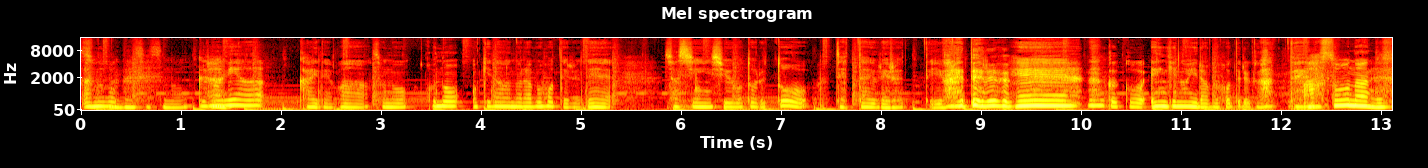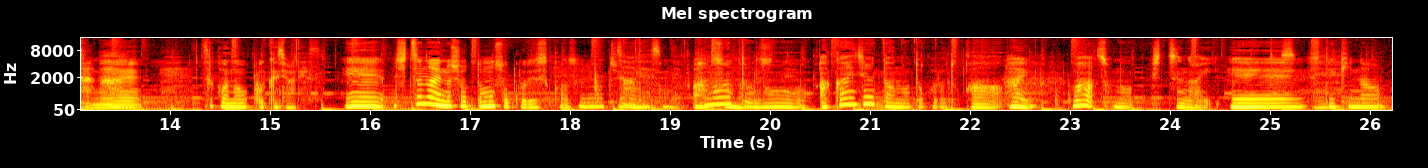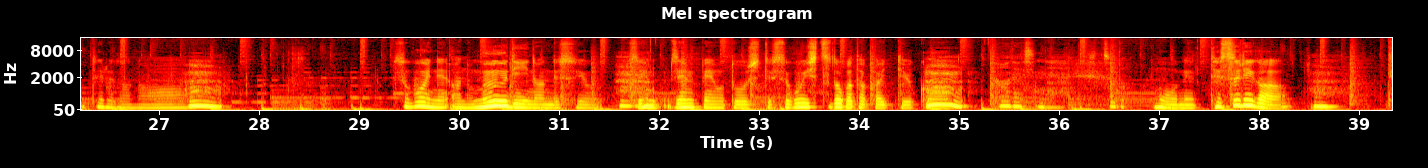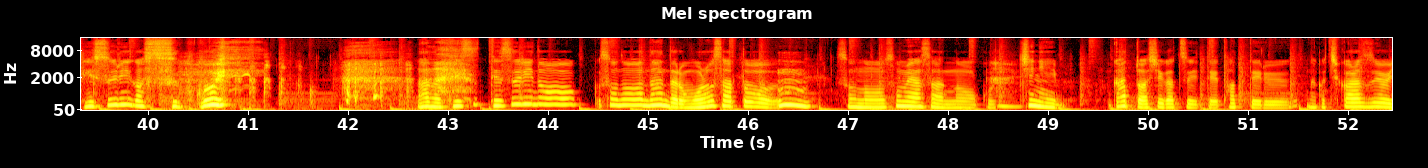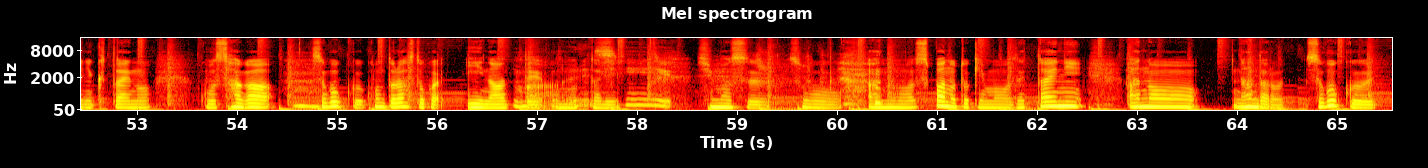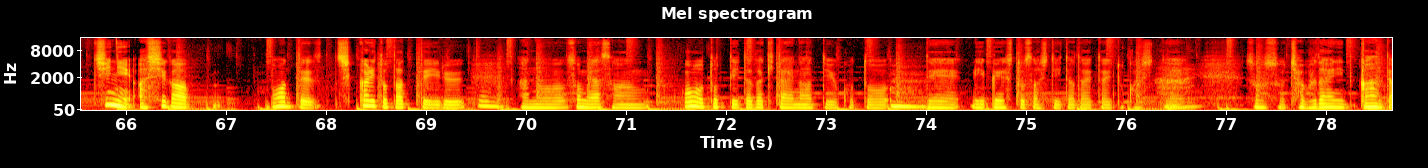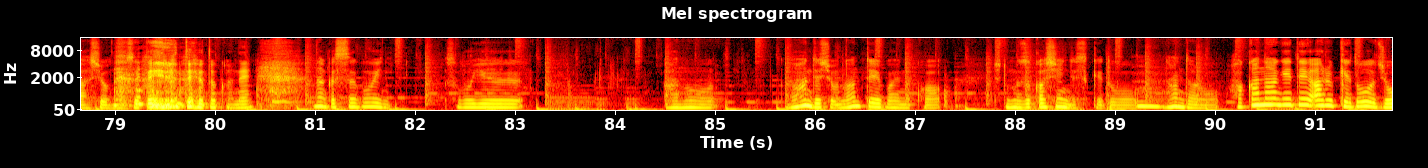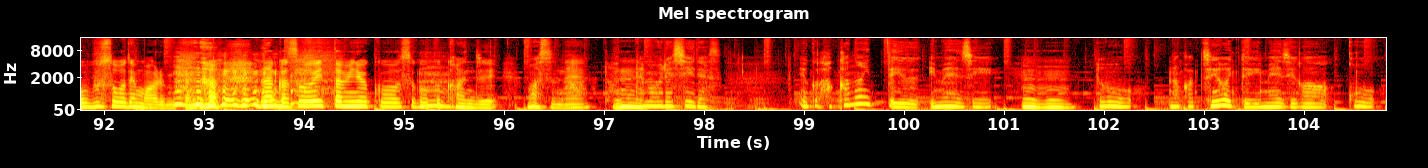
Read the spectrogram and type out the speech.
あのグラビア界では、そのこの沖縄のラブホテルで写真集を撮ると絶対売れるって言われてる。へえ なんかこう縁起のいいラブホテルがあって。あそうなんですね、はい。そこの屋上です。えー、室内のショットもそこですか？それは違う。そうですね。こあの後の赤い絨毯のところとかはいはその室内、ですね。素敵なホテルだな、うん、すごいねあのムーディーなんですよ。全全編を通して。すごい湿度が高いっていうか、うん、そうですね。湿度。もうね手すりがうん、手すりがすっごい。あの手す手すりのそのなんだろう脆さと、うん、その染谷さんのこうはい。地にガッと足がついて立ってるなんか力強い肉体のこう差がすごくコントラストがいいなって思ったりします。そう。あの スパの時も絶対にあのなんだろうすごく地に足がボンってしっかりと立っているうん。あの染谷さんを撮っていただきたいなっていうことうん。でリクエストさせていただいたりとかして、はいそうそうちゃぶ台にガンって足を乗せているっていうとかね。なんかすごいそういうあのなんでしょうなんて言えばいいのかちょっと難しいんですけど、ん。なんだろう儚げであるけど丈夫そうでもあるみたいな。なんかそういった魅力をすごく感じますね。とっても嬉しいです。よく儚いっていうイメージ。うんうん。となんか強いっていうイメージがこ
